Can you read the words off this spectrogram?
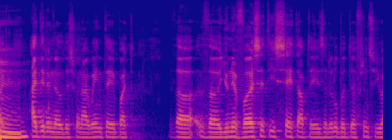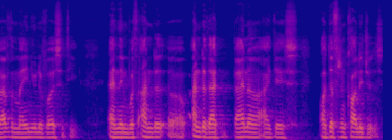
like Mm. I didn't know this when I went there, but the the university setup there is a little bit different. So you have the main university, and then with under uh, under that banner, I guess, are different colleges.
